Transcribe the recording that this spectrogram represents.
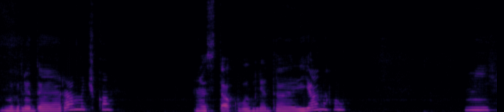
виглядає рамочка. Ось так виглядає янгол мій.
